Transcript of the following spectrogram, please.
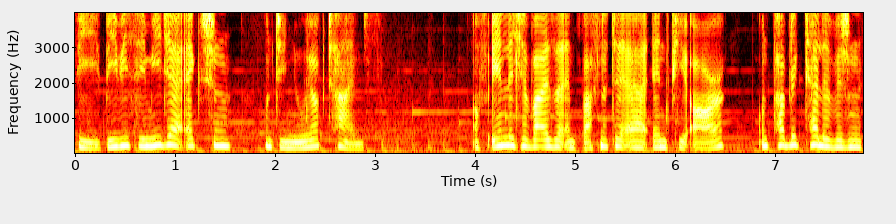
wie BBC Media Action und die New York Times. Auf ähnliche Weise entwaffnete er NPR und Public Television,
